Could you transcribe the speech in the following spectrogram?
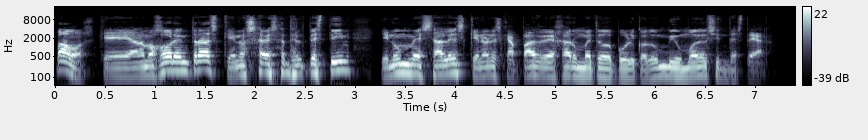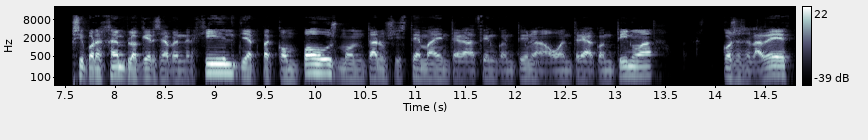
Vamos, que a lo mejor entras que no sabes hacer testing y en un mes sales que no eres capaz de dejar un método público de un view model sin testear. Si por ejemplo quieres aprender Hill, Jetpack Compose, montar un sistema de integración continua o entrega continua, cosas a la vez,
